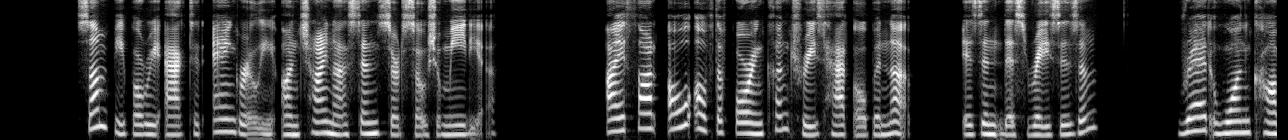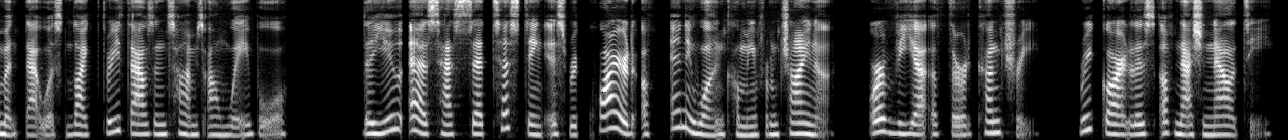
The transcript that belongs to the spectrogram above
Some people reacted angrily on China's censored social media. I thought all of the foreign countries had opened up. Isn't this racism? Read one comment that was like 3,000 times on Weibo. The U.S. has said testing is required of anyone coming from China or via a third country, regardless of nationality.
